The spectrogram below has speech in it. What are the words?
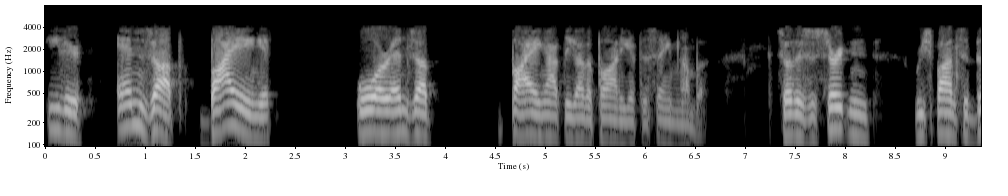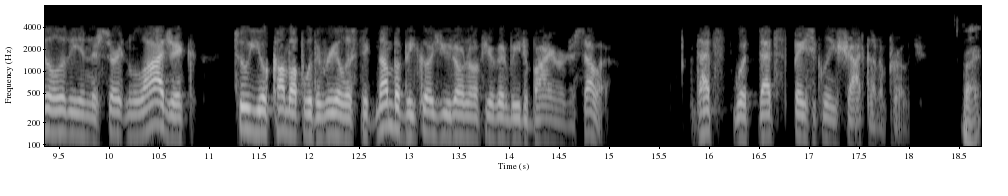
either ends up buying it or ends up buying out the other party at the same number. So there's a certain responsibility and a certain logic to you'll come up with a realistic number because you don't know if you're going to be the buyer or the seller. That's what that's basically a shotgun approach. Right.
